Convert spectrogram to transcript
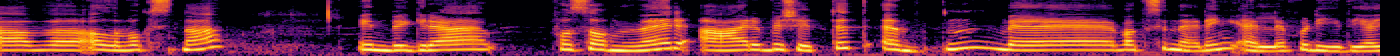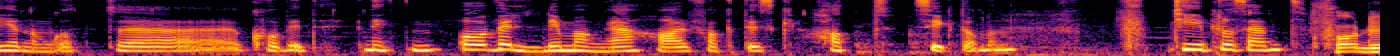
av alle voksne innbyggere på sommer er beskyttet enten ved vaksinering eller fordi de har gjennomgått eh, covid-19. Og veldig mange har faktisk hatt sykdommen. 10 Får du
